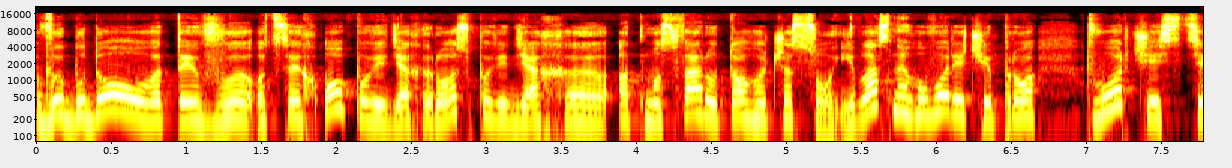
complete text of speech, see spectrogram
вибудовувати в оцих оповідях і розповідях е, атмосферу того часу. І, власне, говорячи про творчість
